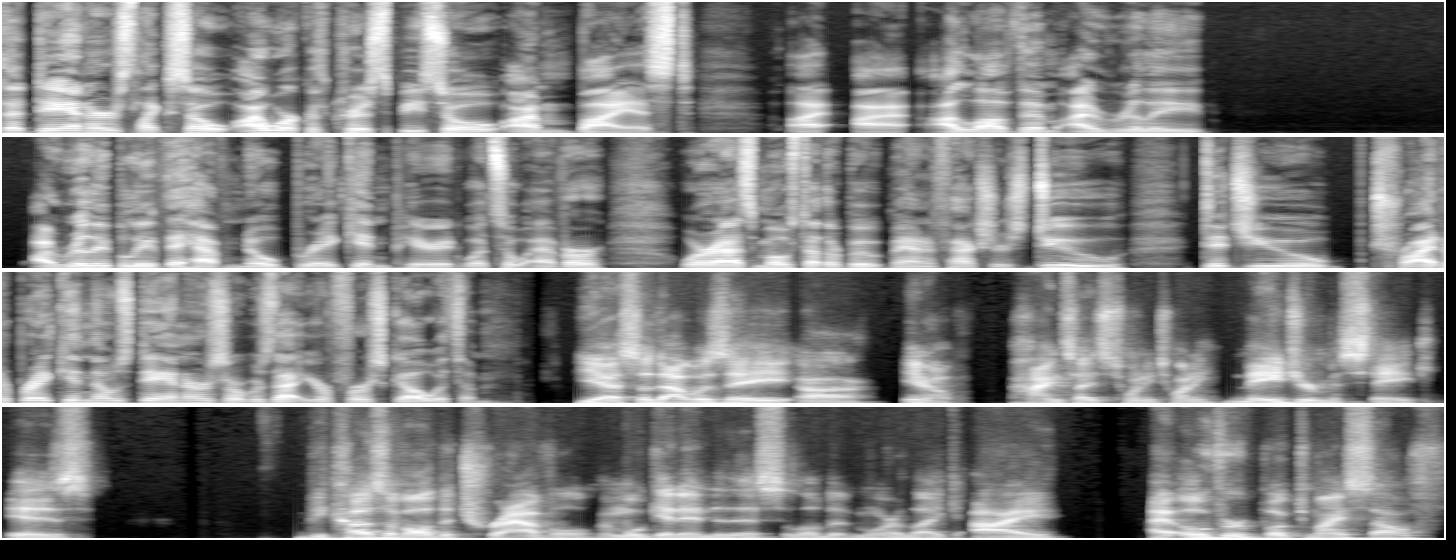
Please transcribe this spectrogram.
the Danners like so I work with Crispi, so I'm biased. I I I love them. I really I really believe they have no break in period whatsoever, whereas most other boot manufacturers do. Did you try to break in those Danners or was that your first go with them? Yeah, so that was a uh, you know, hindsight's 2020. Major mistake is because of all the travel, and we'll get into this a little bit more. Like I I overbooked myself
